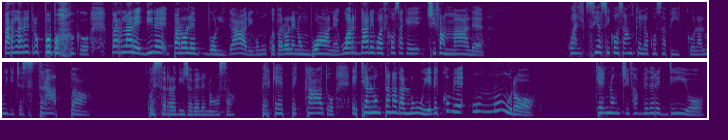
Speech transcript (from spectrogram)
parlare troppo poco, parlare, dire parole volgari, comunque parole non buone, guardare qualcosa che ci fa male qualsiasi cosa, anche la cosa piccola, lui dice strappa questa radice velenosa, perché è peccato e ti allontana da lui ed è come un muro che non ci fa vedere Dio.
